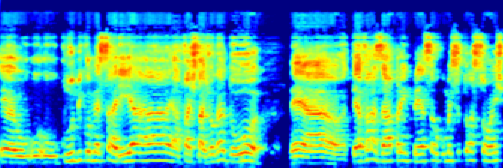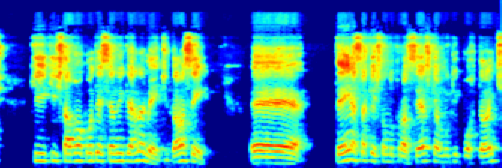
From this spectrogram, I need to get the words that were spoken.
é, o, o, clube começaria a afastar jogador, né, a, até vazar para a imprensa algumas situações que, que estavam acontecendo internamente. Então, assim, é, tem essa questão do processo que é muito importante.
